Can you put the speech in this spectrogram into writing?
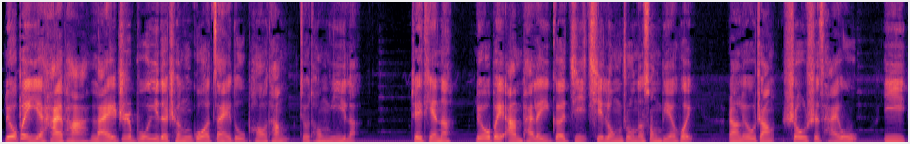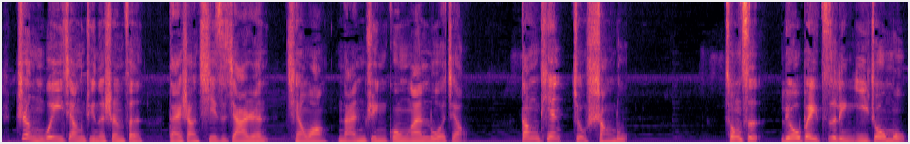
刘备也害怕来之不易的成果再度泡汤，就同意了。这天呢，刘备安排了一个极其隆重的送别会，让刘璋收拾财物，以镇威将军的身份带上妻子家人前往南郡公安落脚，当天就上路。从此，刘备自领益州牧，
